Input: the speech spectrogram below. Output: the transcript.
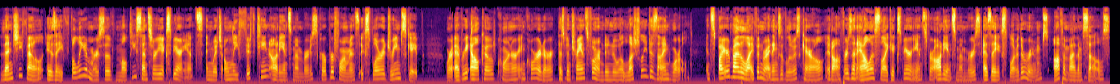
Then She Fell is a fully immersive multi-sensory experience in which only 15 audience members per performance explore a dreamscape where every alcove, corner, and corridor has been transformed into a lushly designed world. Inspired by the life and writings of Lewis Carroll, it offers an Alice like experience for audience members as they explore the rooms, often by themselves,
